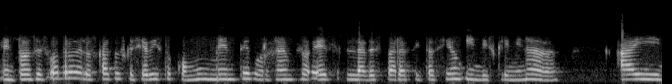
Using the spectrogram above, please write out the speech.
Entonces, otro de los casos que se ha visto comúnmente, por ejemplo, es la desparasitación indiscriminada. Hay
